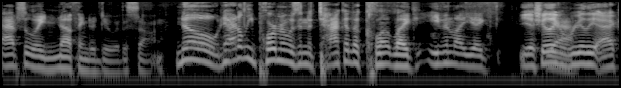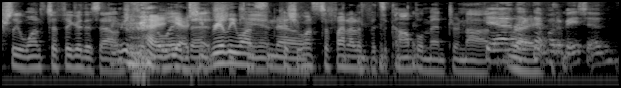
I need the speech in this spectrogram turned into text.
absolutely nothing to do with the song. No, Natalie Portman was in Attack of the Clone. Like even like, like Yeah, she like Yeah. really actually wants to figure this out. She's Right, yeah, she that really wants to can't, 'cause She wants to find out if it's a compliment or not. Yeah, I Right. like that motivation.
